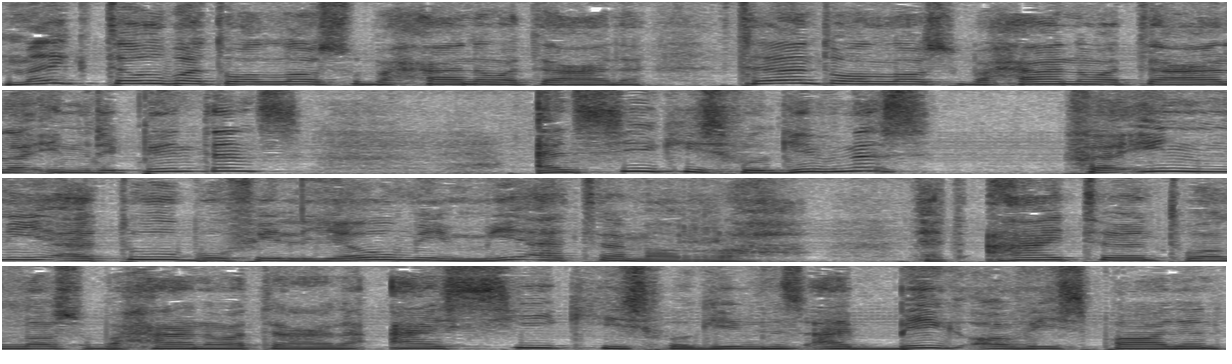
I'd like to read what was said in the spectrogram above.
Make tawbah to Allah subhanahu wa ta'ala. Turn to Allah subhanahu wa ta'ala in repentance and seek His forgiveness. فإني أتوب في اليوم مئة مرة that I turn to Allah subhanahu wa ta'ala, I seek His forgiveness, I beg of His pardon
